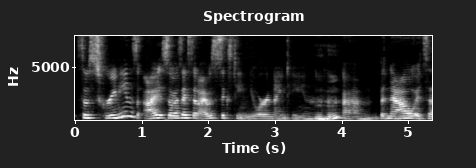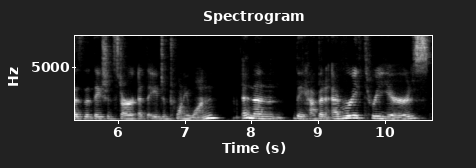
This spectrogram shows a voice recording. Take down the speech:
So screenings, I so as I said, I was 16. You were 19. Mhm. Um, but now it says that they should start at the age of 21, and then they happen every three years.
